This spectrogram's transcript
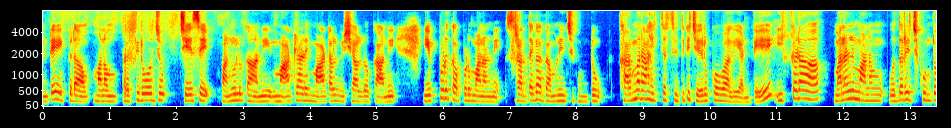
అంటే ఇక్కడ మనం ప్రతిరోజు చేసే పనులు కానీ మాట్లాడే మాటల విషయాల్లో కానీ ఎప్పటికప్పుడు మనల్ని శ్రద్ధగా గమనించుకుంటూ కర్మరాహిత్య స్థితికి చేరుకోవాలి అంటే ఇక్కడ మనల్ని మనం ఉద్ధరించుకుంటూ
